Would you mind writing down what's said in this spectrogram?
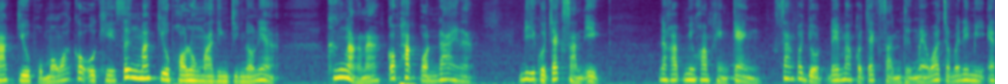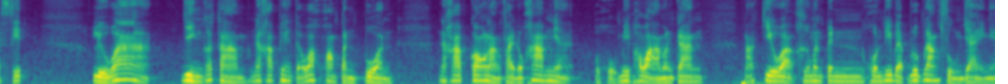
มาร์กิวผมมองว่าก็โอเค ซึ่งมาร์กิวพอลงมาจริง ๆ แล้วเนี่ยครึ่งหลังนะก็พักบอลได้นะดีกว่าแจ็คสันอีกนะครับมีความแข็งแกร่งสร้างประโยชน์ได้มากกว่าแจ็คสันถึงแม้ว่าจะไม่ได้มีแอสซิสต์หรือว่ายิงก็ตามนะครับเพียงแต่ว่าความปั่นป่วนนะครับกองหลังฝ่ายตรงข้ามเนี่ยโอ้โหมีผวาเหมือนกันมาร์กิวอะคือมันเป็นคนที่แบบรูปร่างสูงใหญ่ไง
